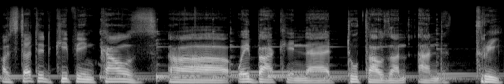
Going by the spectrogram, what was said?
I started keeping cows uh, way back in uh, 2003.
